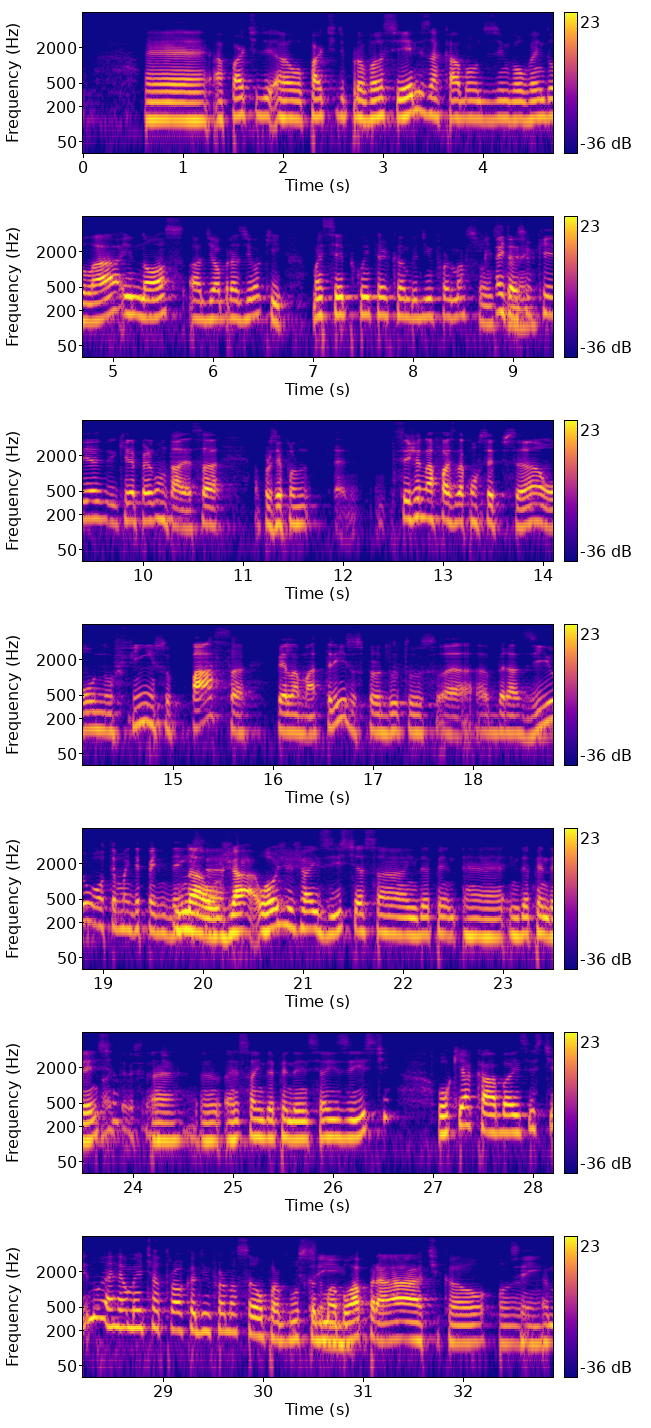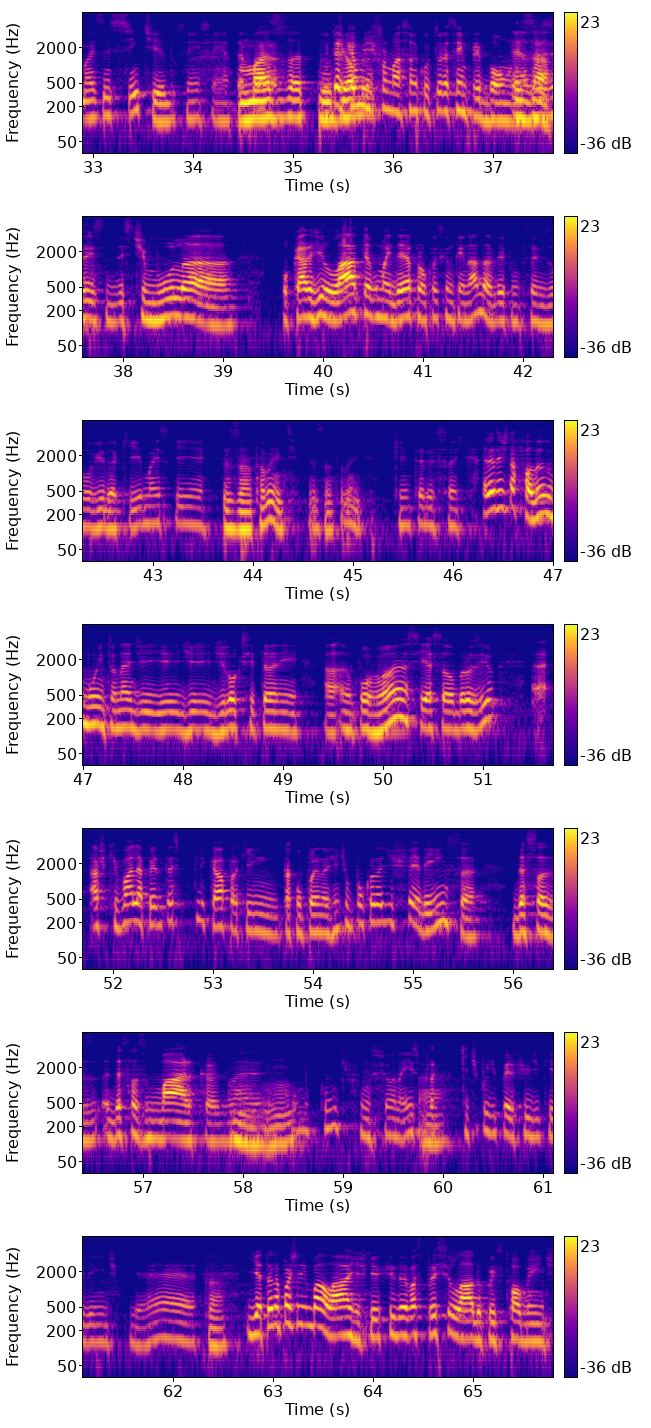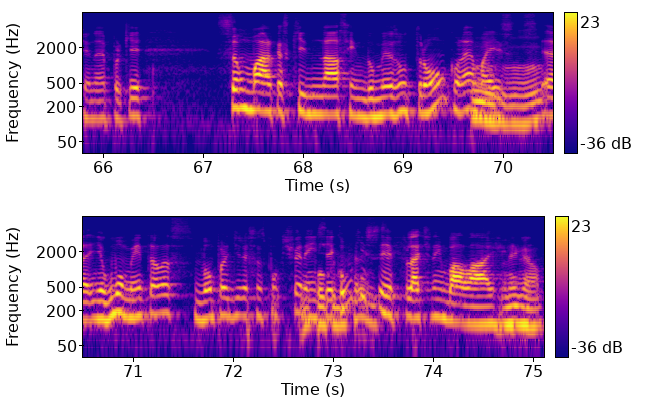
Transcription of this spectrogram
É, a, parte de, a parte de Provence eles acabam desenvolvendo lá e nós, a Dio Brasil aqui, mas sempre com intercâmbio de informações. É, então, isso que também. eu queria, queria perguntar. Essa, por exemplo, eh, seja na fase da concepção ou no fim, isso passa pela matriz, os produtos ah, Brasil, ou tem uma independência? Não, já, hoje já existe essa independ, é, independência. Ah, interessante. É, é, essa independência existe. O que acaba existindo é realmente a troca de informação para busca de uma Sim. boa prática. ou- ou- Sim. É mais nesse sentido. Sim, sim. Até Mas pra- é, o intercâmbio Dio- de informação e cultura é sempre bom, né? Exato. Às vezes estimula o cara de lá ter alguma ideia para uma coisa que não tem nada a ver com o que está desenvolvido aqui, mas que, Exatamente, exatamente. que interessante. Aliás, a gente está falando muito né, de, de, de L'Occitane a Provence e essa ao Brasil. É, acho que vale a pena até explicar para quem está acompanhando a gente um pouco da diferença dessas, dessas marcas, né? Uhum. Como, como que funciona isso? Para Ah. que tipo de perfil de cliente que é? Tá. E até na parte da embalagem, acho que você levasse para esse lado principalmente, né? Porque são marcas que nascem do mesmo tronco, né? Mas Uhum. é, em algum momento elas vão para direções um pouco diferentes. pouco e aí, como que isso se reflete na embalagem? né? Legal.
